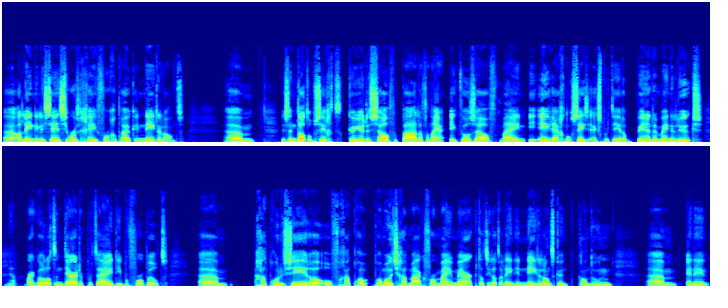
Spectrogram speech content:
uh, alleen een licentie wordt gegeven voor gebruik in Nederland. Um, dus in dat opzicht kun je dus zelf bepalen van, nou ja, ik wil zelf mijn IE-recht nog steeds exporteren binnen de Benelux. Ja. Maar ik wil dat een derde partij die bijvoorbeeld um, gaat produceren of gaat pro promotie gaat maken voor mijn merk, dat hij dat alleen in Nederland kunt, kan doen. Um, en in,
